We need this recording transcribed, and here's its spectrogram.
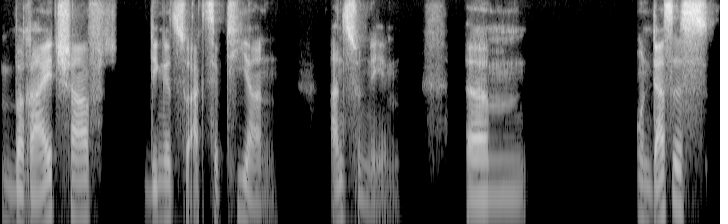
Bereitschaft, Dinge zu akzeptieren, anzunehmen. Ähm, und das ist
